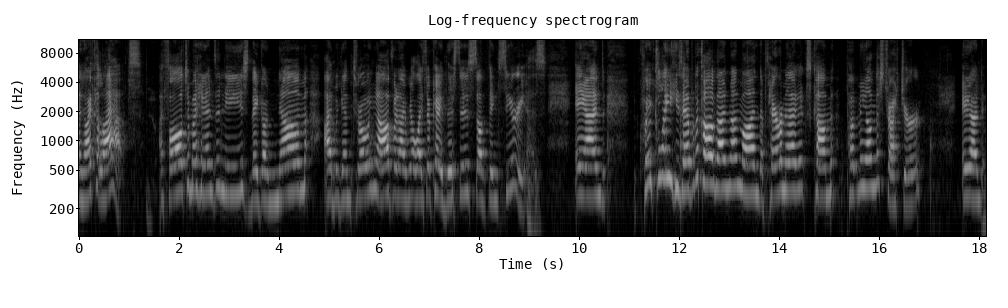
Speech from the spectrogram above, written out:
and I collapse. I fall to my hands and knees. They go numb. I begin throwing up, and I realize, okay, this is something serious. And quickly, he's able to call 911. The paramedics come, put me on the stretcher. And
